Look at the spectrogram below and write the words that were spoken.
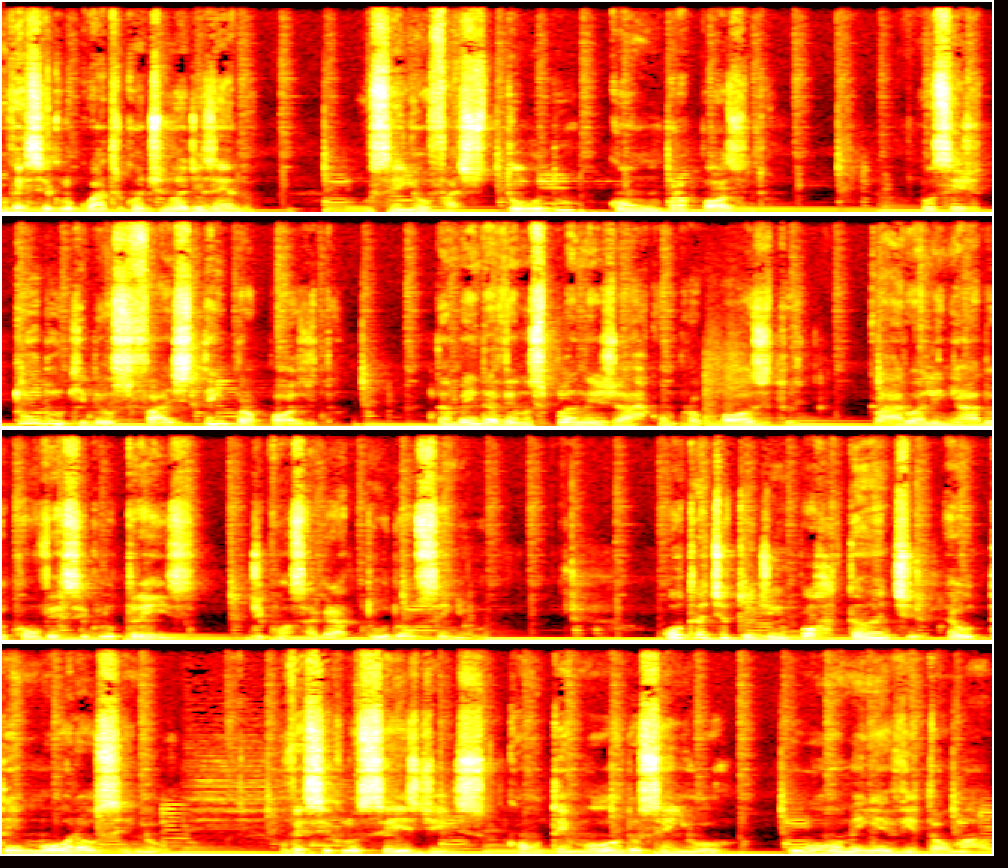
O versículo 4 continua dizendo: O Senhor faz tudo com um propósito. Ou seja, tudo o que Deus faz tem propósito. Também devemos planejar com propósito, claro, alinhado com o versículo 3, de consagrar tudo ao Senhor. Outra atitude importante é o temor ao Senhor. O versículo 6 diz: Com o temor do Senhor, o homem evita o mal.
